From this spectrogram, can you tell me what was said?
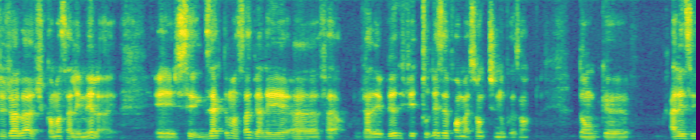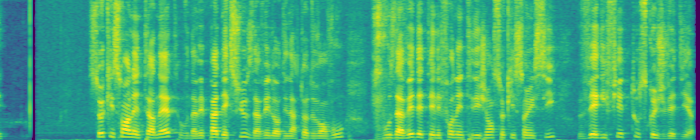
Déjà là, je commence à l'aimer. Là. Et c'est exactement ça que j'allais euh, faire. J'allais vérifier toutes les informations que tu nous présentes. Donc, euh, allez-y. Ceux qui sont à l'Internet, vous n'avez pas d'excuses, vous avez l'ordinateur devant vous, vous avez des téléphones intelligents, ceux qui sont ici, vérifiez tout ce que je vais dire.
